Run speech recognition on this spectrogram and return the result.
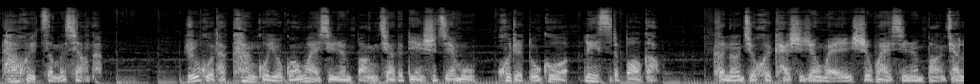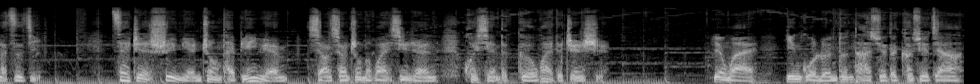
他会怎么想呢？如果他看过有关外星人绑架的电视节目，或者读过类似的报告，可能就会开始认为是外星人绑架了自己。在这睡眠状态边缘，想象中的外星人会显得格外的真实。另外，英国伦敦大学的科学家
